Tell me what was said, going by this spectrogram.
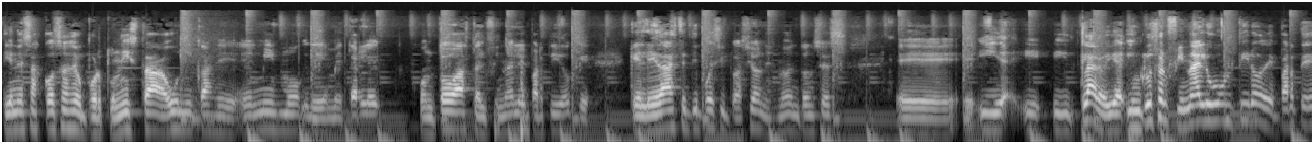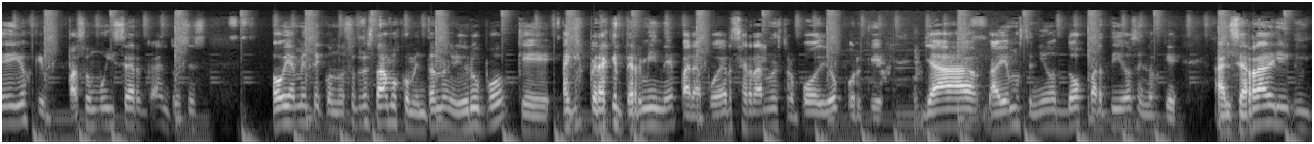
tiene esas cosas de oportunista únicas de él mismo, de meterle con todo hasta el final del partido que, que le da este tipo de situaciones, ¿no? Entonces, eh, y, y- y, claro, y incluso al final hubo un tiro de parte de ellos que pasó muy cerca, entonces obviamente con nosotros estábamos comentando en el grupo que hay que esperar que termine para poder cerrar nuestro podio porque ya habíamos tenido dos partidos en los que al cerrar el,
